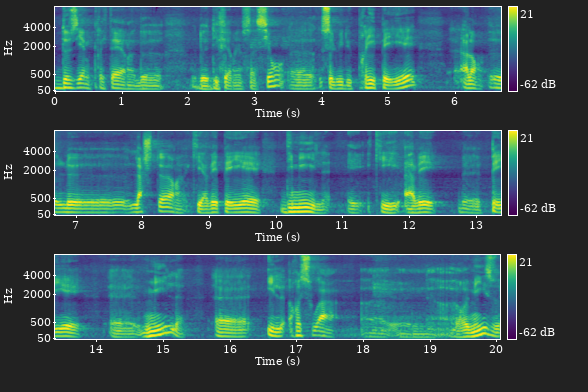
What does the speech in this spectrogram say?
deuxième critère de, de différenciation, celui du prix payé. Alors, l'acheteur qui avait payé 10 000 et qui avait euh, payé 1000, euh, euh, il reçoit remise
